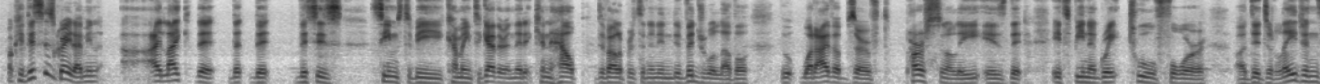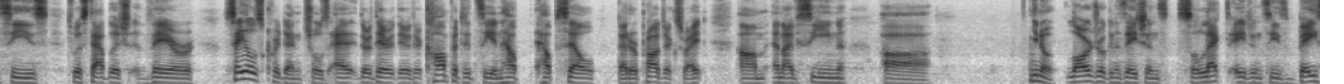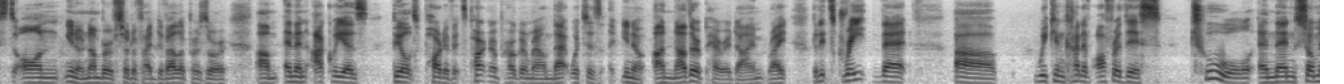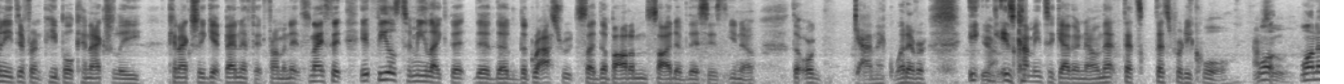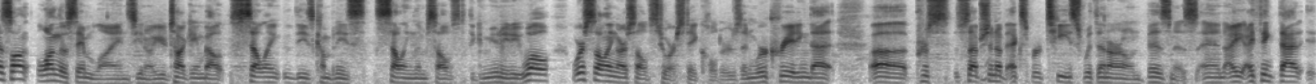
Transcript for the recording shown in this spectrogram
Okay, this is great. I mean, I like that that that this is seems to be coming together and that it can help developers at an individual level. What I've observed personally is that it's been a great tool for uh, digital agencies to establish their sales credentials, uh, their, their their their competency, and help help sell better projects, right? Um, and I've seen. Uh, you know, large organizations select agencies based on you know number of certified developers, or um, and then Acquia's built part of its partner program around that, which is you know another paradigm, right? But it's great that uh, we can kind of offer this tool, and then so many different people can actually can actually get benefit from it. It's nice that it feels to me like that the, the the grassroots side, the bottom side of this is you know the organic whatever it Yeah. is coming together now, and that that's that's pretty cool. Absolutely. Well, well, and it's along, along those same lines. You know, you're talking about selling these companies selling themselves to the community. Well, we're selling ourselves to our stakeholders, and we're creating that uh, perception of expertise within our own business. And I, I think that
